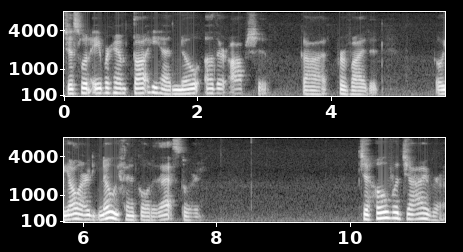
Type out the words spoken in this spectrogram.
Just when Abraham thought he had no other option, God provided. Oh, y'all already know we finna go to that story. Jehovah Jireh,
